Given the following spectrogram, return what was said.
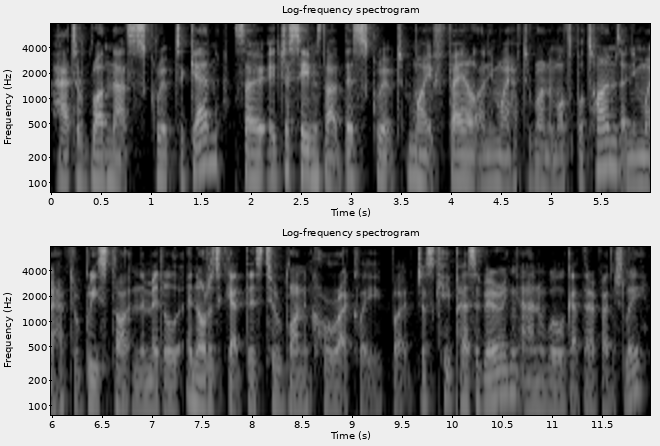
I had to run that script again. So it just seems that this script might fail and you might have to run it multiple times and you might have to restart in the middle in order to get this to run correctly. But just keep persevering and we'll get there eventually.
